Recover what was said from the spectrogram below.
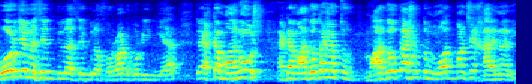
বোর যে মেসেজগুলো আছে, এগুলো ফরওয়ার্ড করি দিয়া। তো একটা মানুষ, একটা মাদকাসক্ত মাদকাসক্ত মদ মানুষে খায় না নি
